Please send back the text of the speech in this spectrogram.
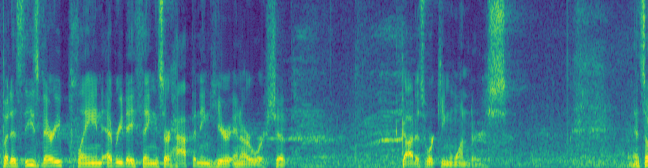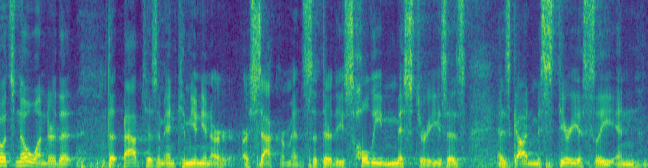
But as these very plain, everyday things are happening here in our worship, God is working wonders. And so it's no wonder that, that baptism and communion are, are sacraments, that they're these holy mysteries as, as God mysteriously and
